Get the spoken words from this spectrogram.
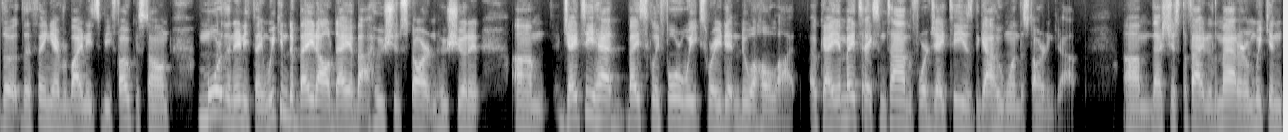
the the thing everybody needs to be focused on more than anything. We can debate all day about who should start and who shouldn't. Um, JT had basically four weeks where he didn't do a whole lot. Okay. It may take some time before JT is the guy who won the starting job. Um, that's just the fact of the matter. And we can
